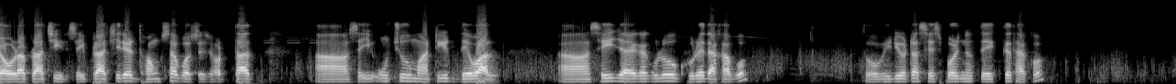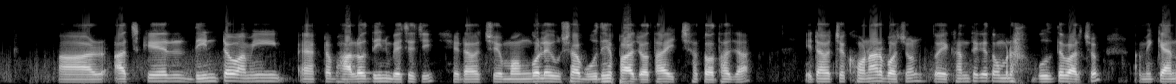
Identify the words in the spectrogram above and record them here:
চওড়া প্রাচীর, সেই প্রাচীরের ধ্বংসাবশেষ, অর্থাৎ সেই উঁচু মাটির দেওয়াল সেই জায়গাগুলো ঘুরে দেখাবো। তো ভিডিওটা শেষ পর্যন্ত দেখতে থাকো। আর আজকের দিনটাও আমি একটা ভালো দিন বেছেছি, সেটা হচ্ছে মঙ্গলে উষা বুধে পা যথা ইচ্ছা তথা যা। এটা হচ্ছে খনার বচন, তো এখান থেকে তোমরা বুঝতে পারছ আমি কেন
